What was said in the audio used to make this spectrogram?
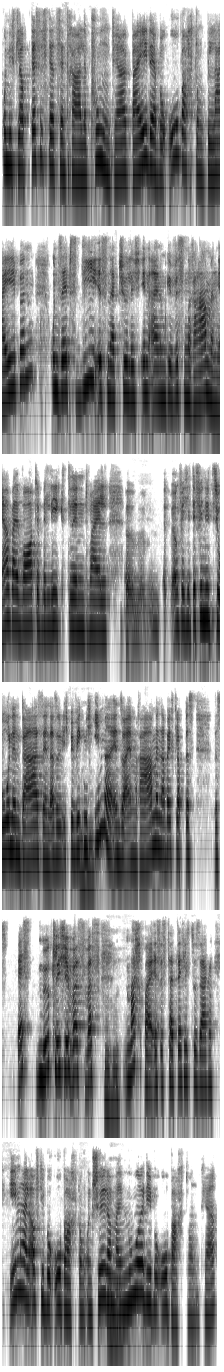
Und ich glaube, das ist der zentrale Punkt, ja, bei der Beobachtung bleiben. Und selbst die ist natürlich in einem gewissen Rahmen, ja, weil Worte belegt sind, weil äh, irgendwelche Definitionen da sind. Also ich bewege mich mhm. immer in so einem Rahmen, aber ich glaube, dass das Bestmögliche, was, was mhm. machbar ist, ist tatsächlich zu sagen, geh mal auf die Beobachtung und schilder mhm. mal nur die Beobachtung, ja.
